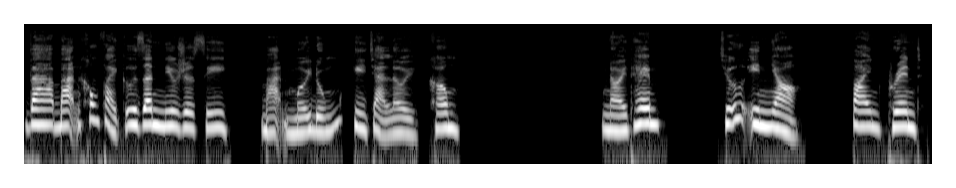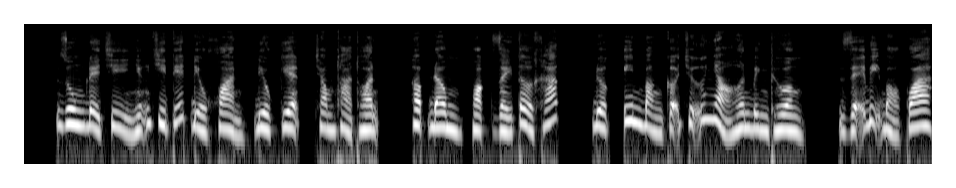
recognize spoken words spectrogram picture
và bạn không phải cư dân New Jersey, bạn mới đúng khi trả lời không. Nói thêm, chữ in nhỏ, fine print, dùng để chỉ những chi tiết điều khoản, điều kiện trong thỏa thuận, hợp đồng hoặc giấy tờ khác được in bằng cỡ chữ nhỏ hơn bình thường, dễ bị bỏ qua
